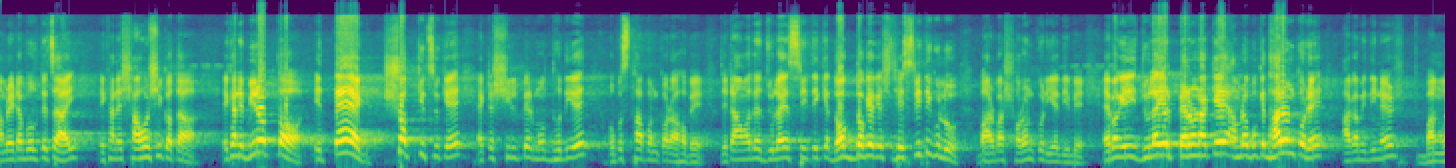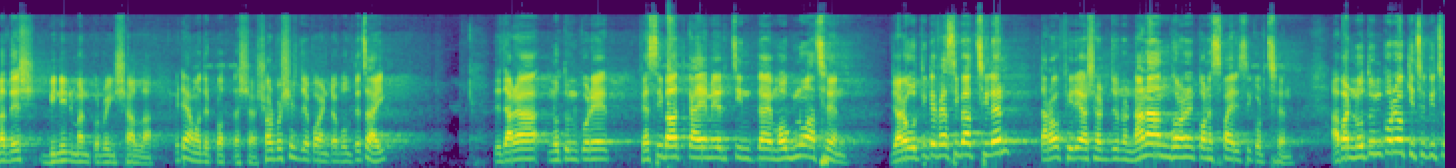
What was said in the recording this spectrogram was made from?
আমরা এটা বলতে চাই, এখানে সাহসিকতা, এখানে বীরত্ব, এ ত্যাগ সব কিছুকে একটা শিল্পের মধ্য দিয়ে উপস্থাপন করা হবে, যেটা আমাদের জুলাইয়ের স্মৃতিকে, দগদগে সেই স্মৃতিগুলো বারবার স্মরণ করিয়ে দিবে। এবং এই জুলাইয়ের প্রেরণাকে আমরা বুকে ধারণ করে আগামী দিনের বাংলাদেশ বিনির্মাণ করব ইনশাল্লাহ এটা আমাদের প্রত্যাশা। সর্বশেষ যে পয়েন্টটা বলতে চাই, যে যারা নতুন করে ফ্যাসিবাদ কায়েমের চিন্তায় মগ্ন আছেন, যারা অতীতে ফ্যাসিবাদ ছিলেন, তারাও ফিরে আসার জন্য নানান ধরনের কনস্পাইরেসি করছেন। আবার নতুন করেও কিছু কিছু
